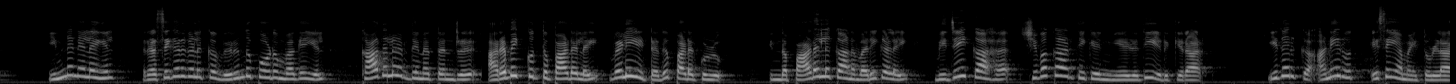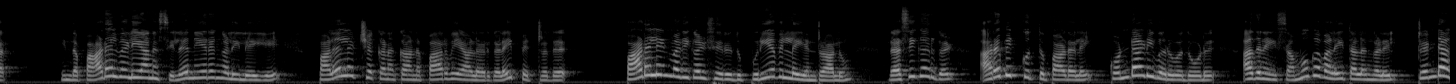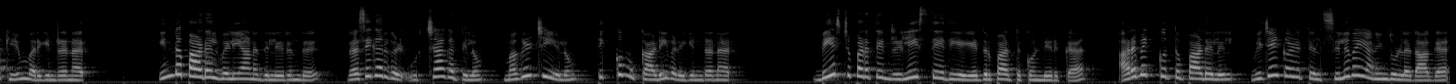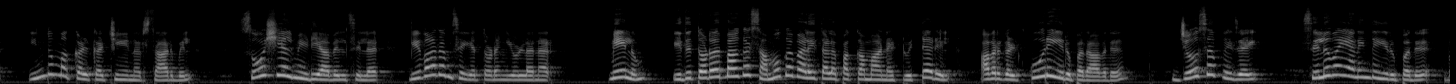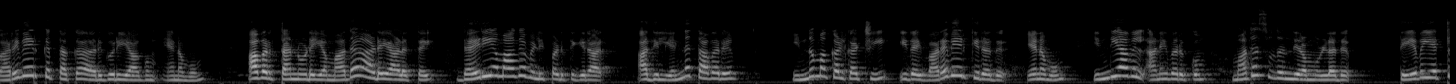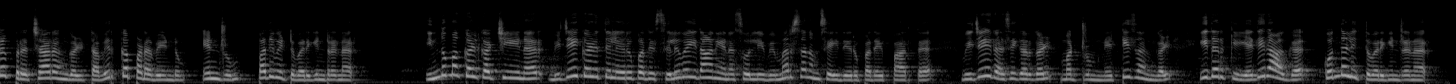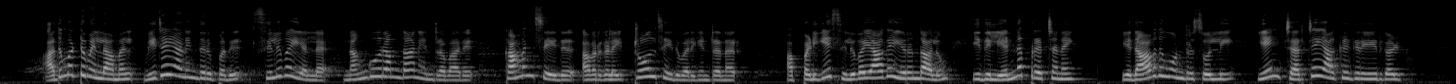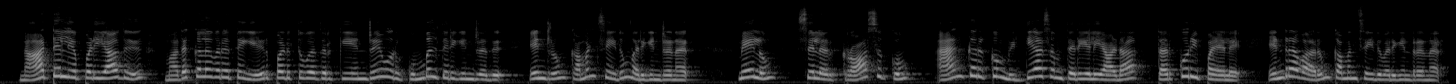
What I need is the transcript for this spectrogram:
இந்த நிலையில் ரசிகர்களுக்கு விருந்து போடும் வகையில் காதலர் தினத்தன்று அரபிக்குத்து பாடலை வெளியிட்டது படக்குழு. இந்த பாடலுக்கான வரிகளை விஜய்க்காக சிவகார்த்திகேயன் எழுதி இருக்கிறார். இதற்கு அனிருத் இசையமைத்துள்ளார். இந்த பாடல் வெளியான சில நேரங்களிலேயே பல லட்சக்கணக்கான பார்வையாளர்களை பெற்றது. பாடலின் வரிகள் சிறிது புரியவில்லை என்றாலும் ரசிகர்கள் அரபிக் குத்து பாடலை கொண்டாடி வருவதோடு அதனை சமூக வலைதளங்களில் ட்ரெண்டாக்கியும் வருகின்றனர். இந்த பாடல் வெளியானதிலிருந்து ரசிகர்கள் உற்சாகத்திலும் மகிழ்ச்சியிலும் திக்குமுக்காடி வருகின்றனர் பீஸ்ட் படத்தின் ரிலீஸ் தேதியை எதிர்பார்த்து கொண்டிருக்க அரபிக் குத்து பாடலில் விஜய் கழுத்தில் சிலுவை அணிந்துள்ளதாக இந்து மக்கள் கட்சியினர் சார்பில் சோசியல் மீடியாவில் சிலர் விவாதம் செய்ய தொடங்கியுள்ளனர். மேலும் இது தொடர்பாக சமூக வலைதள பக்கமான ட்விட்டரில் அவர்கள் கூறியிருப்பதாவது ஜோசப் விஜய் சிலுவை அணிந்து இருப்பது வரவேற்கத்தக்க அறிகுறியாகும் எனவும் அவர் தன்னுடைய மத அடையாளத்தை தைரியமாக வெளிப்படுத்துகிறார். அதில் என்ன தவறு? இந்து மக்கள் கட்சி இதை வரவேற்கிறது எனவும் இந்தியாவில் அனைவருக்கும் மத சுதந்திரம் உள்ளது. தேவையற்ற பிரச்சாரங்கள் தவிர்க்கப்பட வேண்டும் என்றும் பதிவிட்டு வருகின்றனர். இந்து மக்கள் கட்சியினர் விஜய் கழுத்தில் இருப்பது சிலுவைதான் என சொல்லி விமர்சனம் செய்திருப்பதை பார்த்த விஜய் ரசிகர்கள் மற்றும் நெட்டிசன்கள் இதற்கு எதிராக கொந்தளித்து வருகின்றனர். அது மட்டுமில்லாமல் விஜய் அணிந்திருப்பது சிலுவை அல்ல நங்கூரம்தான் என்றவாறு கமெண்ட் செய்து அவர்களை ட்ரோல் செய்து வருகின்றனர். அப்படியே சிலுவையாக இருந்தாலும் இதில் என்ன பிரச்சனை? ஏதாவது ஒன்று சொல்லி ஏன் சர்ச்சையாக்குகிறீர்கள்? நாட்டில் எப்படியாவது மதக்கலவரத்தை ஏற்படுத்துவதற்கு என்றே ஒரு கும்பல் தெரிகின்றது என்றும் கமெண்ட் செய்தும் வருகின்றனர். மேலும் சிலர் கிராஸுக்கும் ஆங்கருக்கும் வித்தியாசம் தெரியலையாடா தற்குறி பயலே என்றவாறும் கமெண்ட் செய்து வருகின்றனர்.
